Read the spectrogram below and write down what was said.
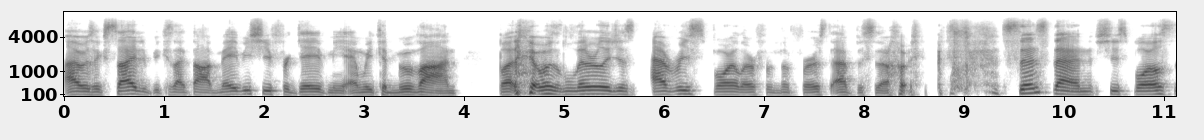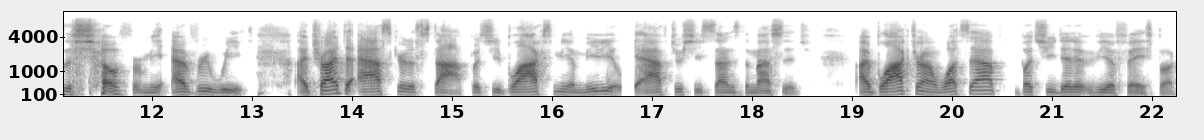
I was excited because I thought maybe she forgave me and we could move on, but it was literally just every spoiler from the first episode. Since then, she spoils the show for me every week. I tried to ask her to stop, but she blocks me immediately after she sends the message. I blocked her on WhatsApp, but she did it via Facebook.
